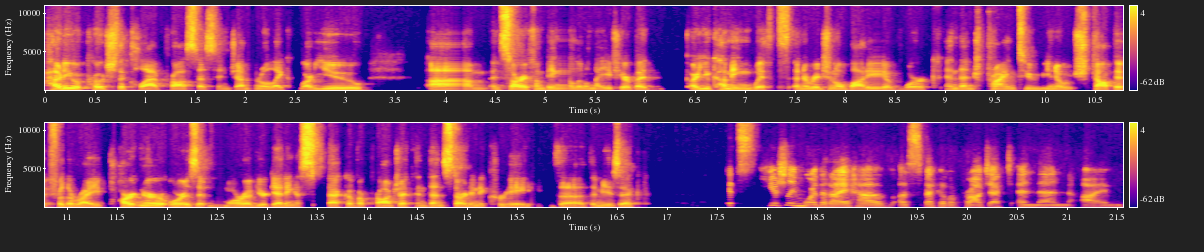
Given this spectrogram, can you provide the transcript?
how do you approach the collab process in general? Like, are you, um, and sorry if I'm being a little naive here, but are you coming with an original body of work and then trying to, you know, shop it for the right partner? Or is it more of you're getting a spec of a project and then starting to create the, the music? it's usually more that I have a spec of a project and then I'm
